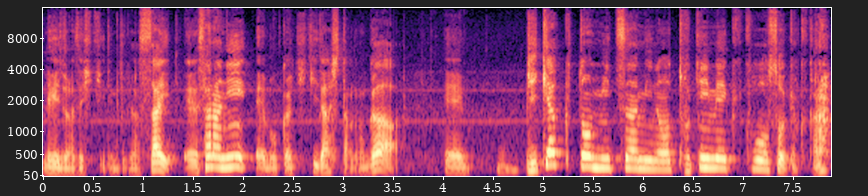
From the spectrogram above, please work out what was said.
レイドラぜひ聞いてみてください、えー、さらに、えー、僕が聞き出したのが、えー、美脚と三つ編みのときめく放送局かな、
